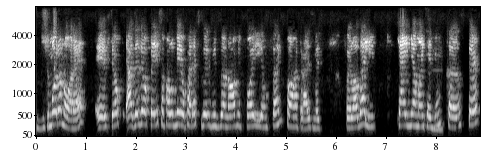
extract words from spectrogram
desmoronou, né? Esse eu, às vezes eu penso, eu falo, meu, parece que 2019 foi um tampão atrás, mas foi logo ali. Que aí minha mãe teve uhum. um câncer,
